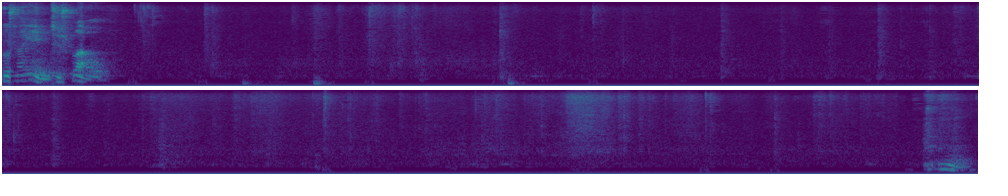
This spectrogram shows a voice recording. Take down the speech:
Proseguim, sisplau.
